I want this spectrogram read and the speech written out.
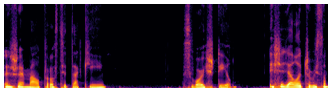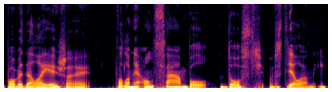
že mal proste taký svoj štýl. Ešte ďalej, čo by som povedala, je, že podľa mňa on sám bol dosť vzdelaný.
